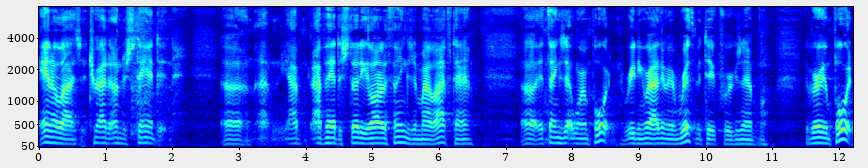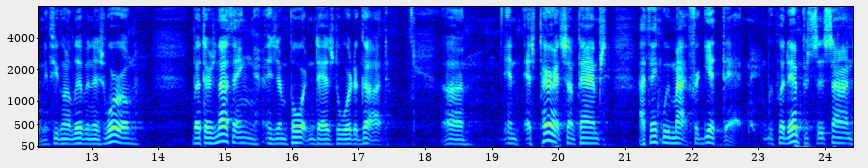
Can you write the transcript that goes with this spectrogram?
analyze it, try to understand it. Uh, I've, I've had to study a lot of things in my lifetime, uh, things that were important, reading, writing, and arithmetic, for example. They're very important if you're going to live in this world, but there's nothing as important as the Word of God. Uh, and as parents, sometimes I think we might forget that. We put emphasis on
